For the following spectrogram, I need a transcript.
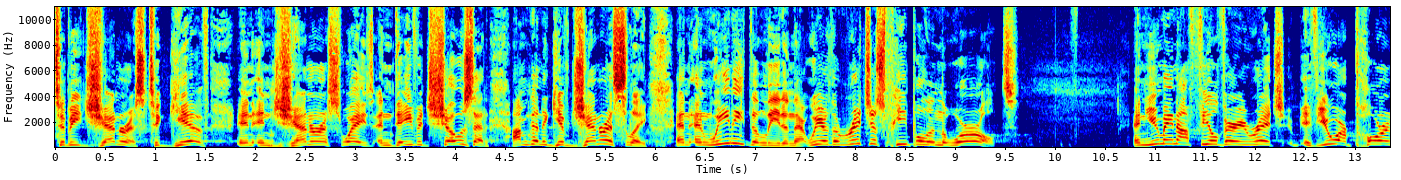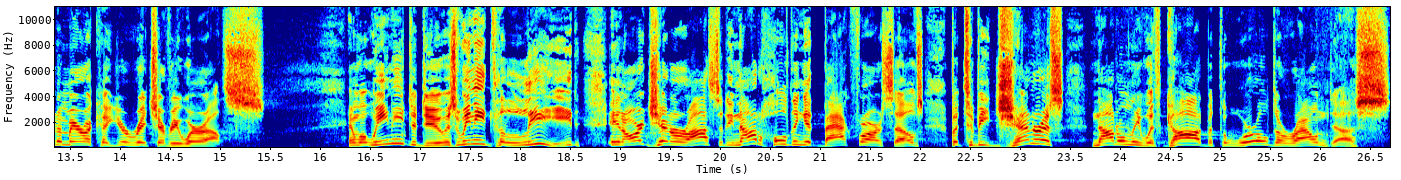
To be generous, to give in, in generous ways. And David shows that I'm going to give generously. And, and we need to lead in that. We are the richest people in the world. And you may not feel very rich. If you are poor in America, you're rich everywhere else. And what we need to do is we need to lead in our generosity, not holding it back for ourselves, but to be generous not only with God, but the world around us,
